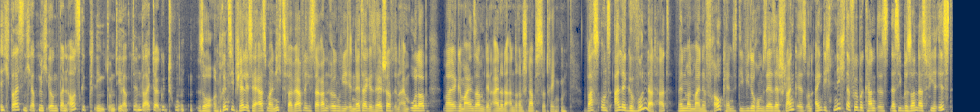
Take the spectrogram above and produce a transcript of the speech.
Ich weiß nicht, ich habe mich irgendwann ausgeklinkt und ihr habt dann weiter getrunken. So, und prinzipiell ist ja erstmal nichts Verwerfliches daran, irgendwie in netter Gesellschaft in einem Urlaub mal gemeinsam den ein oder anderen Schnaps zu trinken. Was uns alle gewundert hat, wenn man meine Frau kennt, die wiederum sehr, sehr schlank ist und eigentlich nicht dafür bekannt ist, dass sie besonders viel isst,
